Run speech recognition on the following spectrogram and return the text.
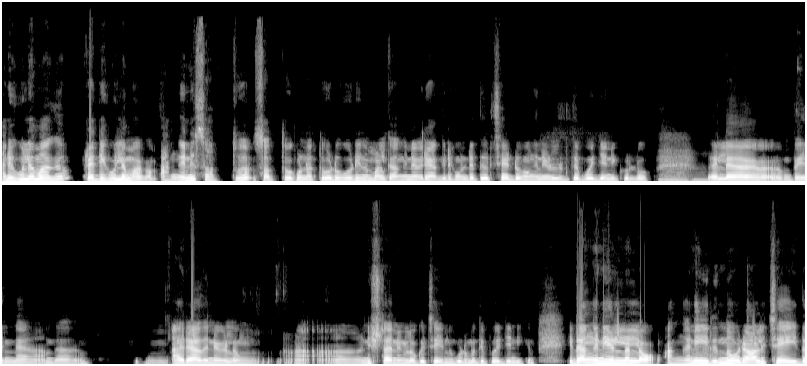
അനുകൂലമാകാം പ്രതികൂലമാകാം. അങ്ങനെ സത്വ സത്വ ഗുണത്തോടു കൂടി നമ്മൾക്ക് അങ്ങനെ ഒരു ആഗ്രഹമുണ്ട് തീർച്ചയായിട്ടും അങ്ങനെയുള്ളിടത്ത് പോയി ജനിക്കുള്ളൂ. ഉം. പിന്നെ എന്താ ആരാധനകളും അനുഷ്ഠാനങ്ങളും ഒക്കെ ചെയ്യുന്ന കുടുംബത്തിൽ പോയി ജനിക്കും. ഇതങ്ങനെയല്ലല്ലോ. അങ്ങനെ ഇരുന്ന് ഒരാൾ ചെയ്ത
